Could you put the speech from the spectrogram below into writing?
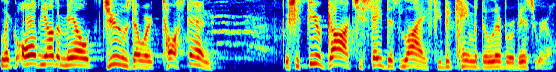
like all the other male Jews that were tossed in. But she feared God, she saved his life. He became a deliverer of Israel.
